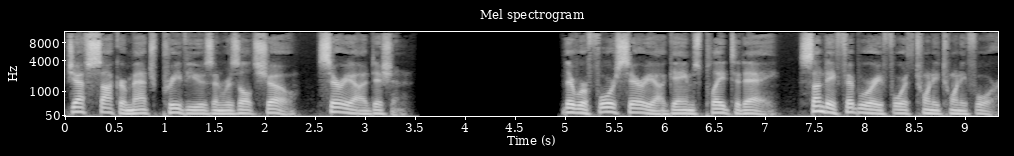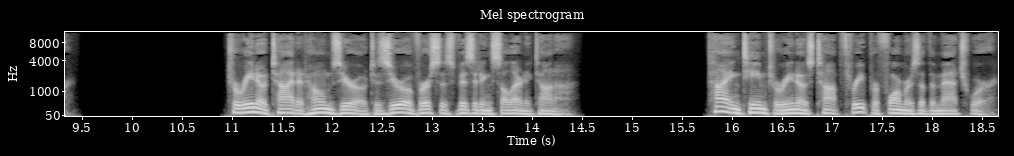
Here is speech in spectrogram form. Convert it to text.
Jeff's Soccer Match Previews and Results Show, Serie A Edition. There were four Serie A games played today, Sunday, February 4, 2024. Torino tied at home 0 0 versus visiting Salernitana. Tying team Torino's top three performers of the match were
